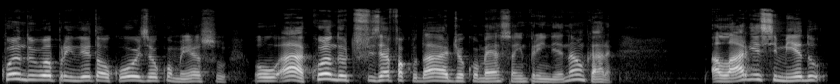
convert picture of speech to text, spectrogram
quando eu aprender tal coisa eu começo, ou, ah, quando eu fizer faculdade eu começo a empreender. Não, cara, alarga esse medo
